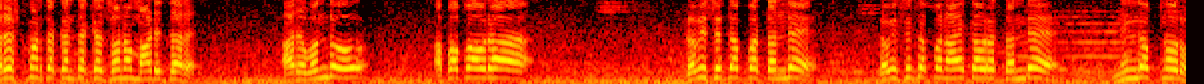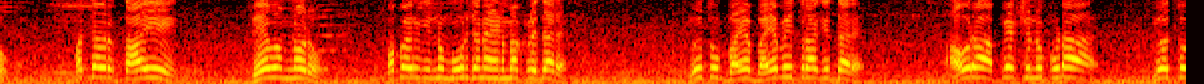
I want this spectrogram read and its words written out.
ಅರೆಸ್ಟ್ ಮಾಡ್ತಕ್ಕಂಥ ಕೆಲಸವನ್ನ ಮಾಡಿದ್ದಾರೆ. ಆದರೆ ಒಂದು, ಅಪಾಪ ಅವರ ಗವಿಸಿದ್ದಪ್ಪ ತಂದೆ, ಗವಿಸಿದ್ದಪ್ಪ ನಾಯಕ ಅವರ ತಂದೆ ನಿಂಗಪ್ಪನವರು ಮತ್ತೆ ಅವರ ತಾಯಿ ದೇವಮ್ಮನವರು ಪಾಪ ಇವರಿಗೆ ಇನ್ನೂ ಮೂರು ಜನ ಹೆಣ್ಮಕ್ಳಿದ್ದಾರೆ. ಇವತ್ತು ಭಯ, ಭಯಭೀತರಾಗಿದ್ದಾರೆ. ಅವರ ಅಪೇಕ್ಷೆನೂ ಕೂಡ ಇವತ್ತು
